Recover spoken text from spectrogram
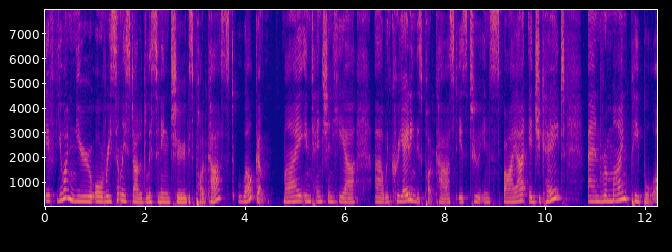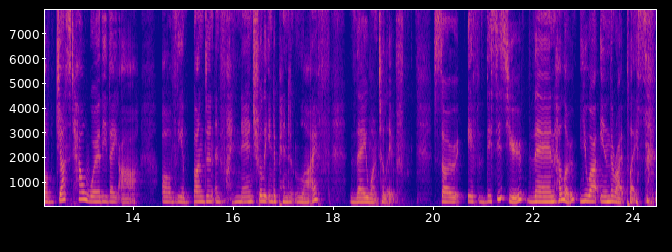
If you are new or recently started listening to this podcast, welcome. My intention here uh, with creating this podcast is to inspire, educate, and remind people of just how worthy they are of the abundant and financially independent life they want to live. So, if this is you, then hello, you are in the right place.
